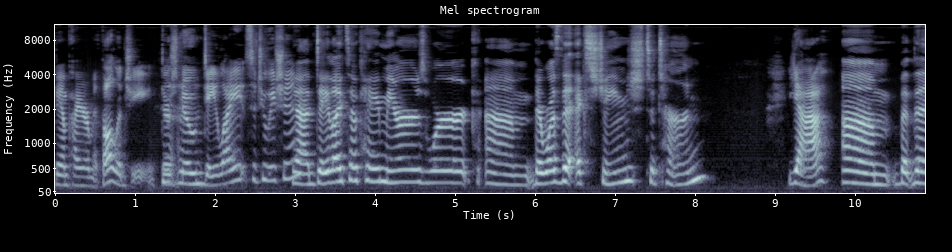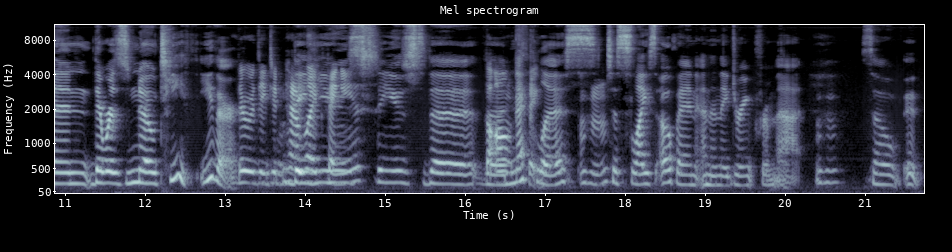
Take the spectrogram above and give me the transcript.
vampire mythology. There's no daylight situation. Yeah, daylight's okay. Mirrors work. Um, there was the exchange to turn. Yeah. Um, but then there was no teeth either. They, they didn't have they like used, thingies. They used the The the, necklace Mhm. to slice open, and then they drink from that. hmm So it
